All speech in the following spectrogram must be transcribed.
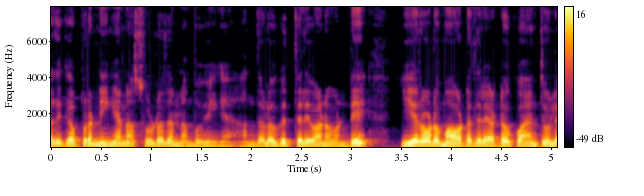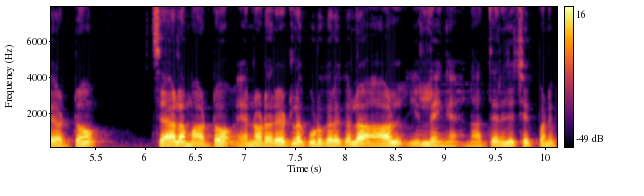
அதுக்கப்புறம் நீங்கள் நான் சொல்கிறத நம்புவீங்க. அந்தளவுக்கு தெளிவான வண்டி. ஈரோடு மாவட்டத்திலேயாட்டும் கோயம்புத்தூர்லையாட்டும் சேலம் ஆட்டம் என்னோடய ரேட்டில் கொடுக்குறதுக்கெல்லாம் ஆள் இல்லைங்க. நான் தெரிஞ்சு செக் பண்ணி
